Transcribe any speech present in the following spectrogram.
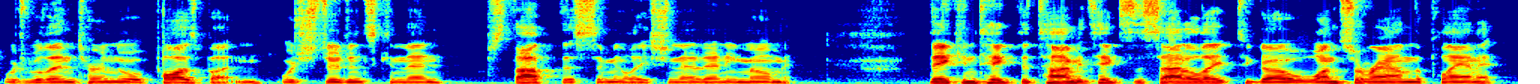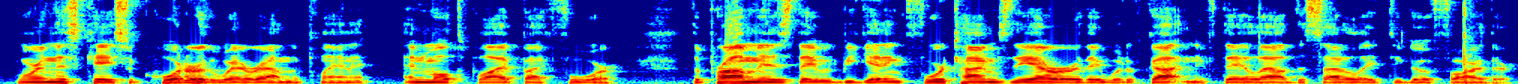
which will then turn to a Pause button, which students can then stop this simulation at any moment. They can take the time it takes the satellite to go once around the planet, or in this case, a quarter of the way around the planet, and multiply it by 4. The problem is they would be getting four times the error they would have gotten if they allowed the satellite to go farther.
